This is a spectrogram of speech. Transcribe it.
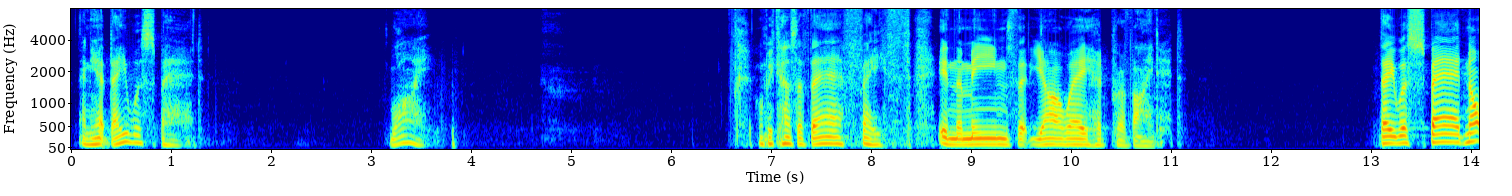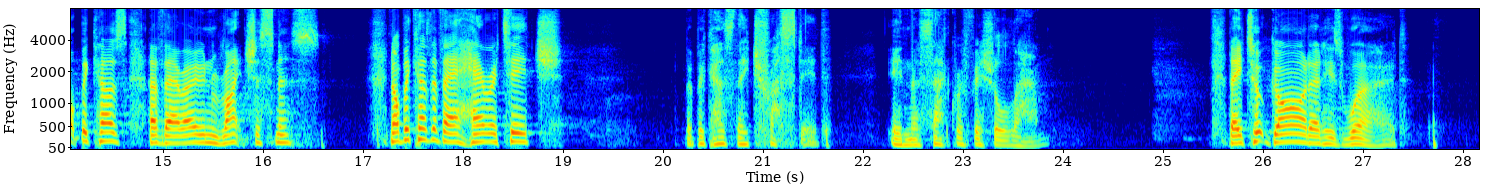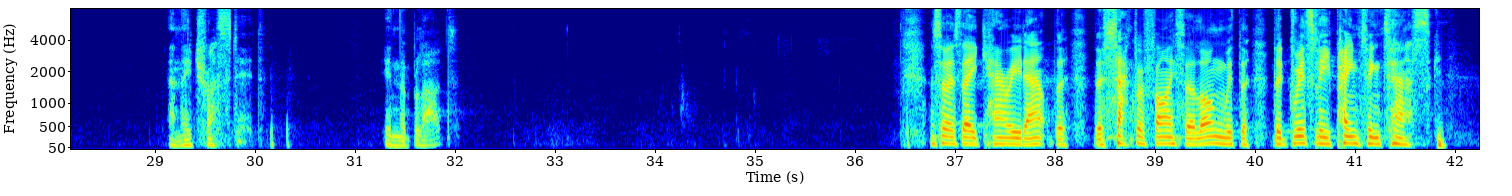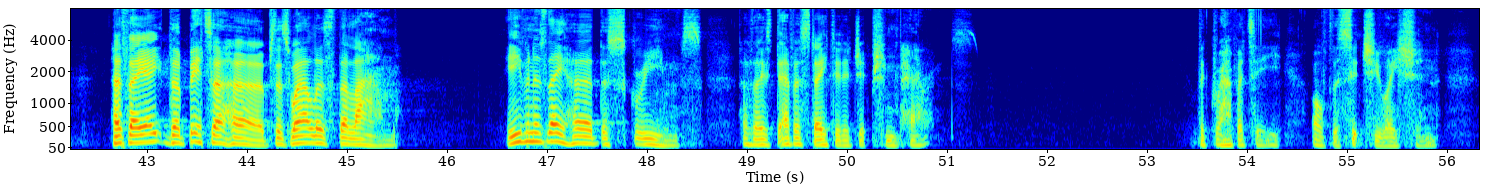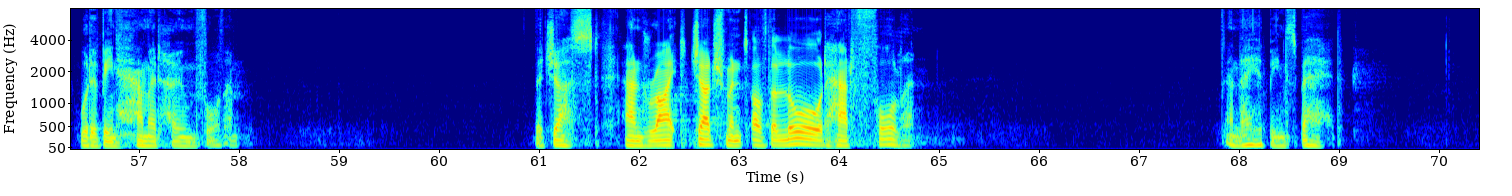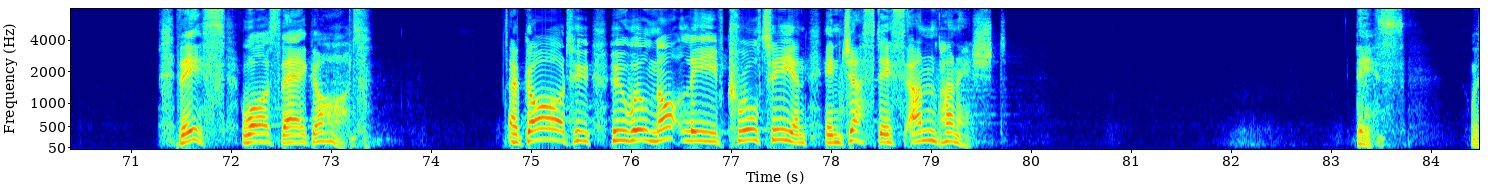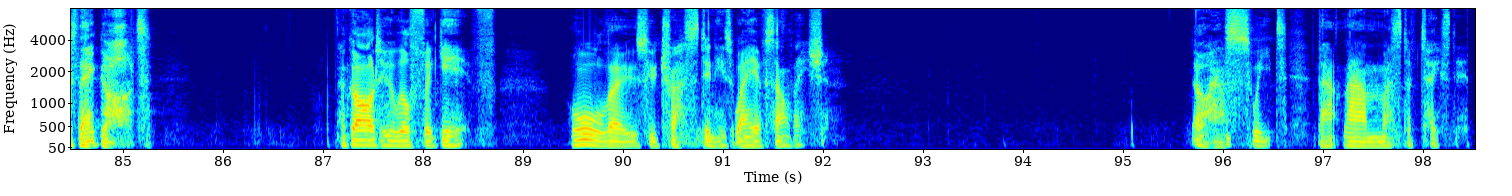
And yet they were spared. Why? Well, because of their faith in the means that Yahweh had provided. They were spared not because of their own righteousness, not because of their heritage but because they trusted in the sacrificial lamb. They took God at his word and they trusted in the blood. And so, as they carried out the, the sacrifice along with the, the grisly painting task, as they ate the bitter herbs as well as the lamb, even as they heard the screams of those devastated Egyptian parents. The gravity of the situation would have been hammered home for them. The just and right judgment of the Lord had fallen, and they had been spared. This was their God a God who, who will not leave cruelty and injustice unpunished. This was their God. A God who will forgive all those who trust in his way of salvation. Oh, how sweet that lamb must have tasted.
